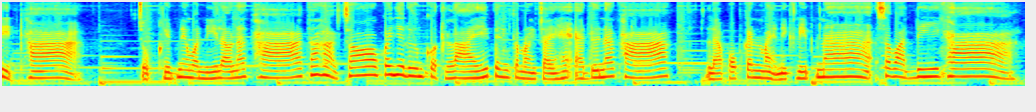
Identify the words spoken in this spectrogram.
สิทธิ์ค่ะ จบคลิปในวันนี้แล้วนะคะ ถ้าหากชอบก็อย่าลืมกดไลค์เป็นกำลังใจให้แอดด้วยนะคะ แล้วพบกันใหม่ในคลิปหน้า สวัสดีค่ะ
